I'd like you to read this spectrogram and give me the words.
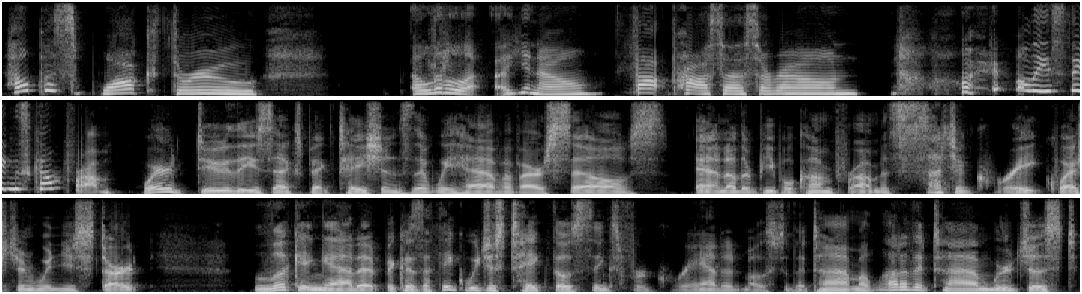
help us walk through a little, uh, you know, thought process around where all these things come from. Where do these expectations that we have of ourselves and other people come from? It's such a great question when you start looking at it because I think we just take those things for granted most of the time. A lot of the time we're just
